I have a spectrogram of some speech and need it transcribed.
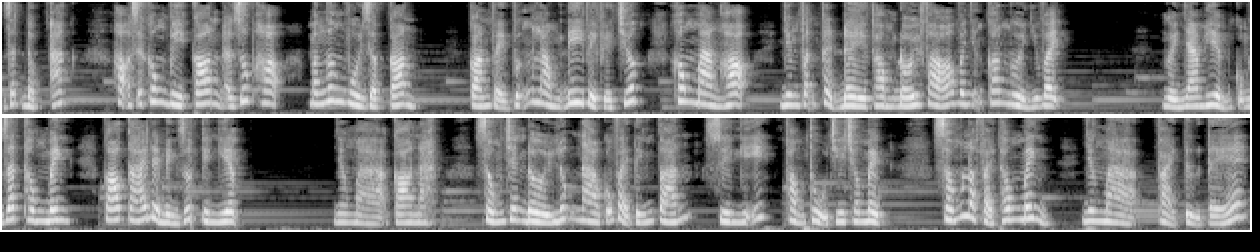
rất độc ác. Họ sẽ không vì con đã giúp họ mà ngưng vùi dập con. Con phải vững lòng đi về phía trước, không màng họ, nhưng vẫn phải đề phòng đối phó với những con người như vậy. Người nham hiểm cũng rất thông minh, có cái để mình rút kinh nghiệm. Nhưng mà con à, sống trên đời lúc nào cũng phải tính toán, suy nghĩ, phòng thủ chi cho mệt. Sống là phải thông minh, nhưng mà phải tử tế.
